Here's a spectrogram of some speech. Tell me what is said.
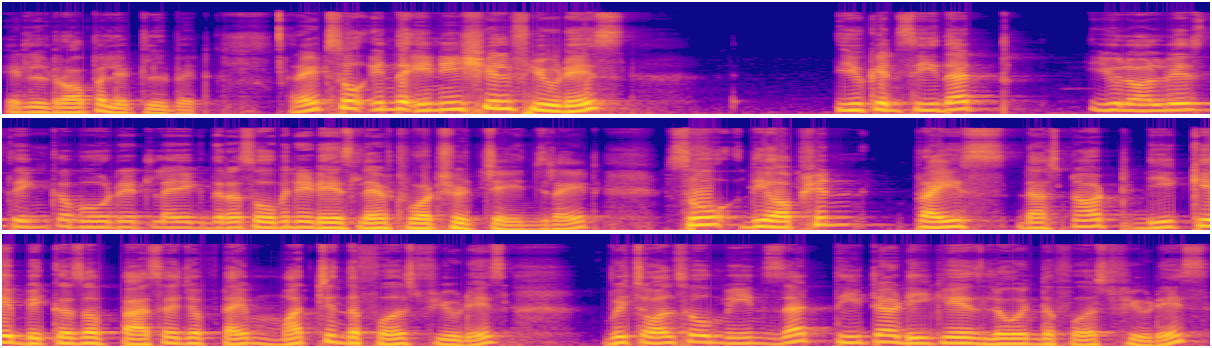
It'll drop a little bit. Right? So in the initial few days you can see that you'll always think about it like there are so many days left what should change right? So the option price does not decay because of passage of time much in the first few days which also means that theta decay is low in the first few days.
